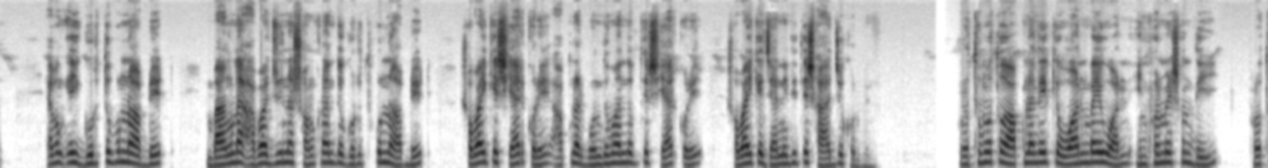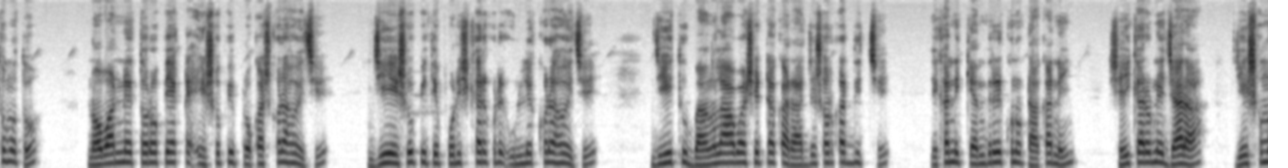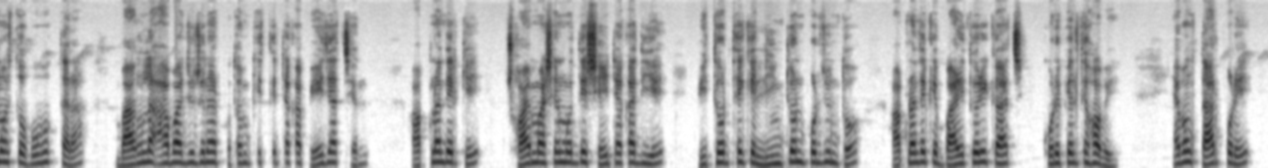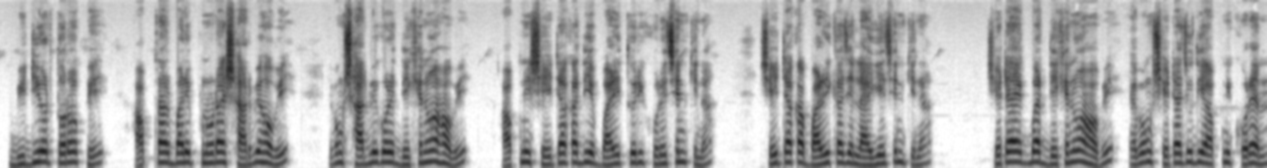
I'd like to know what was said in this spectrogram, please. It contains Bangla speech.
এবং এই গুরুত্বপূর্ণ আপডেট বাংলা আবাস যোজনা সংক্রান্ত গুরুত্বপূর্ণ আপডেট সবাইকে শেয়ার করে, আপনার বন্ধুবান্ধবদের শেয়ার করে, সবাইকে জানিয়ে দিতে সাহায্য করবেন। প্রথমত আপনাদেরকে ওয়ান বাই ওয়ান ইনফরমেশন দিই। প্রথমত, নবান্নের তরফে একটা এসওপি প্রকাশ করা হয়েছে, যে এসওপিতে পরিষ্কার করে উল্লেখ করা হয়েছে, যেহেতু বাংলা আবাসের টাকা রাজ্য সরকার দিচ্ছে, এখানে কেন্দ্রের কোনো টাকা নেই সেই কারণে যারা যে সমস্ত উপভোক্তারা বাংলা আবাস যোজনার প্রথম কিস্তির টাকা পেয়ে যাচ্ছেন, আপনাদেরকে ছয় মাসের মধ্যে সেই টাকা দিয়ে ভিতর থেকে লিঙ্কটন পর্যন্ত আপনাদেরকে বাড়ি তৈরি কাজ করে ফেলতে হবে এবং তারপরে বিডিওর তরফে আপনার বাড়ি পুনরায় সার্ভে হবে এবং সার্ভে করে দেখে নেওয়া হবে আপনি সেই টাকা দিয়ে বাড়ি তৈরি করেছেন কিনা, সেই টাকা বাড়ির কাজে লাগিয়েছেন কিনা, সেটা একবার দেখে নেওয়া হবে এবং সেটা যদি আপনি করেন,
